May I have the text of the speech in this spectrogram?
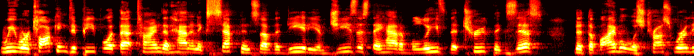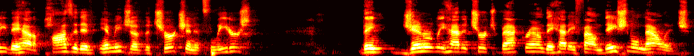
we were talking to people at that time that had an acceptance of the deity of Jesus. They had a belief that truth exists, that the Bible was trustworthy. They had a positive image of the church and its leaders. They generally had a church background. They had a foundational knowledge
